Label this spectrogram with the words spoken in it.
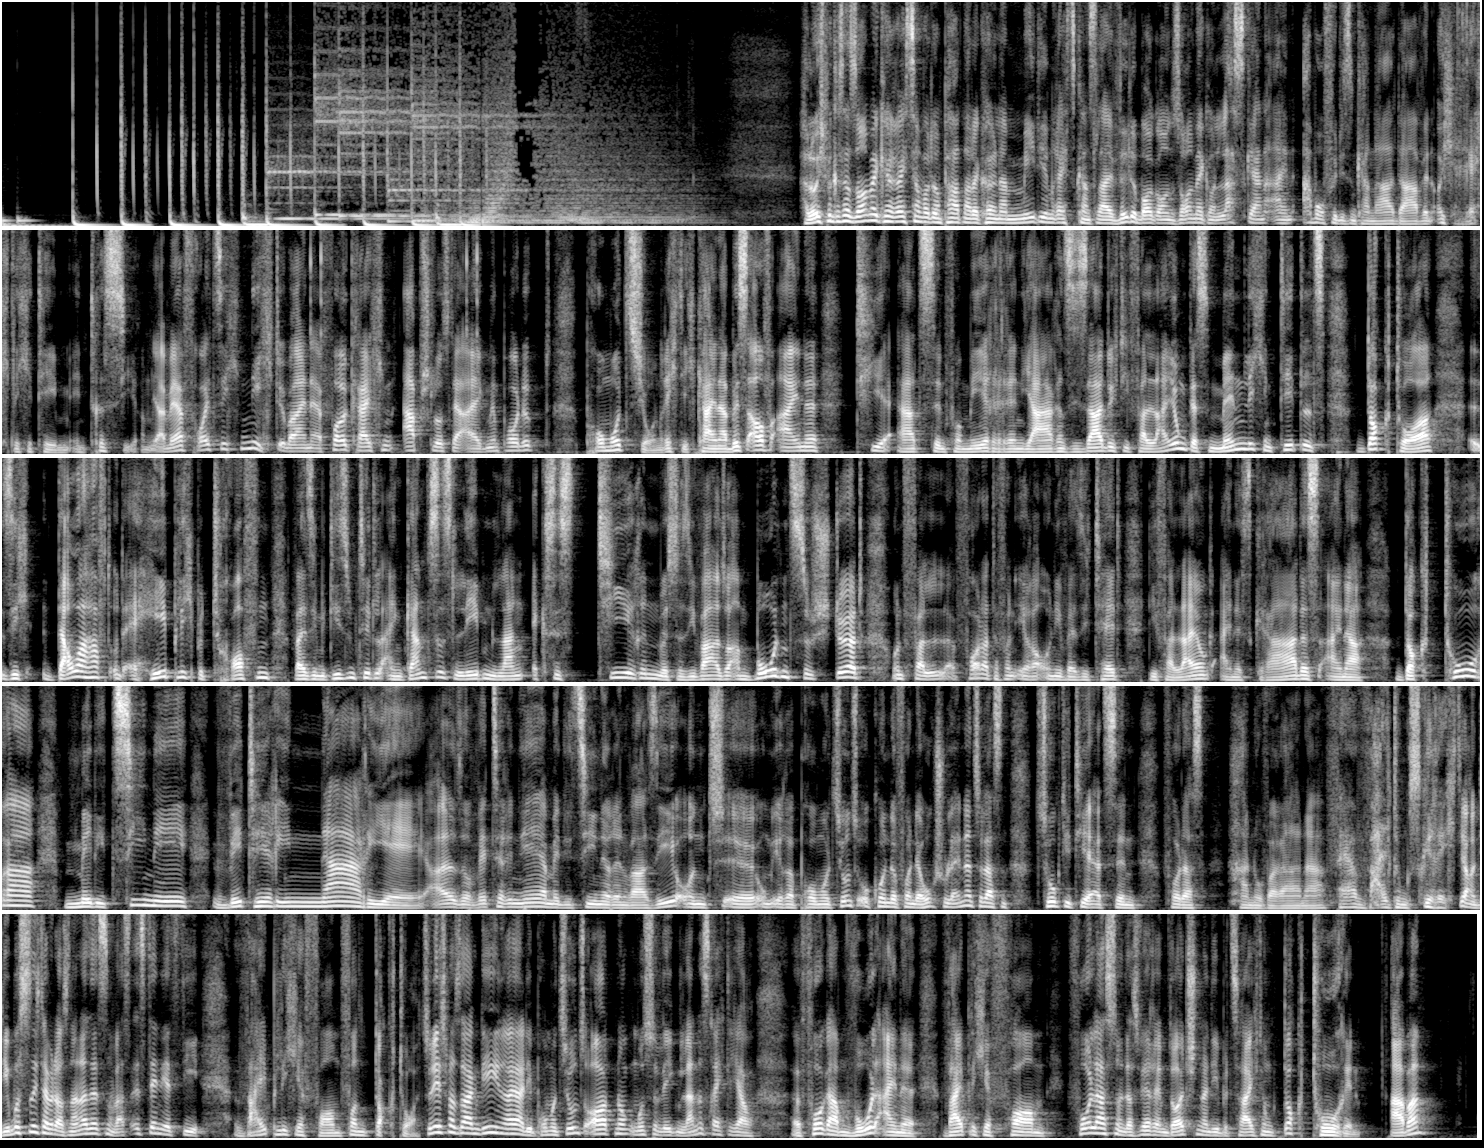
Hallo, ich bin Christian Solmecke, Rechtsanwalt und Partner der Kölner Medienrechtskanzlei Wildeborger und Solmecke und lasst gerne ein Abo für diesen Kanal da, wenn euch rechtliche Themen interessieren. Ja, wer freut sich nicht über einen erfolgreichen Abschluss der eigenen Produktpromotion? Richtig, keiner, bis auf eine Tierärztin vor mehreren Jahren. Sie sah durch die Verleihung des männlichen Titels Doktor äh, sich dauerhaft und erheblich betroffen, weil sie mit diesem Titel ein ganzes Leben lang existiert akzeptieren müsse. Sie war also am Boden zerstört und forderte von ihrer Universität die Verleihung eines Grades einer Doctora Medicinae Veterinariae, also Veterinärmedizinerin war sie und äh, um ihre Promotionsurkunde von der Hochschule ändern zu lassen, zog die Tierärztin vor das Hannoveraner Verwaltungsgericht. Ja, und die mussten sich damit auseinandersetzen, was ist denn jetzt die weibliche Form von Doktor? Zunächst mal sagen die, naja, die Promotionsordnung musste wegen landesrechtlicher äh, Vorgaben wohl eine weibliche Form vorlassen und das wäre im Deutschen dann die Bezeichnung Doktorin. Aber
